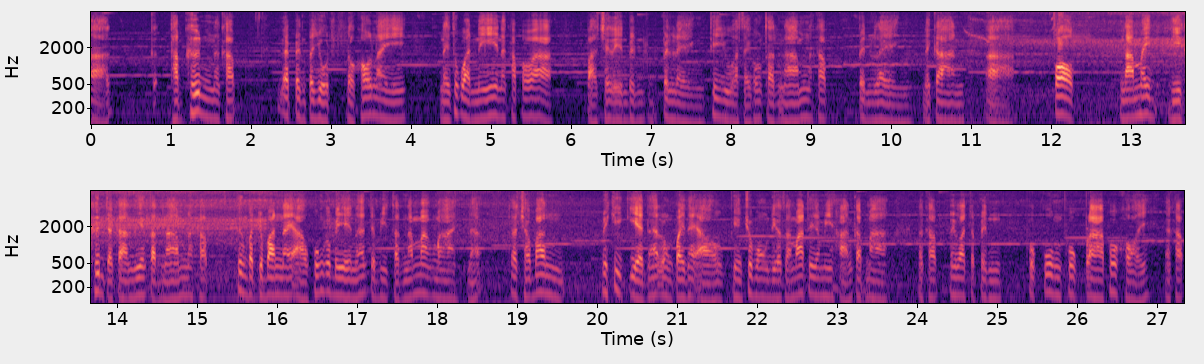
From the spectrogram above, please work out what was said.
อ่าทำขึ้นนะครับ และเป็นประโยชน์ต่อเขาในในทุกวันนี้นะครับ เพราะว่าป่าชายเลนเป็นเป็นแหล่งที่อยู่อาศัยของสัตว์น้ำนะครับ เป็นแหล่งในการฟอกน้ำให้ดีขึ้นจากการเลี้ยงสัตว์น้ำนะครับ ซึ่งปัจจุบันในอ่าวคุ้งกระเบนนะจะมีสัตว์น้ำมากมายนะถ้าชาวบ้านไม่ขี้เกียจนะลงไปในอ่าวเพียงชั่วโมงเดียวสามารถที่จะมีอาหารกลับมา นะครับ ไม่ว่าจะเป็นพวกกุ้งพวกปลาพวกหอยนะครับ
